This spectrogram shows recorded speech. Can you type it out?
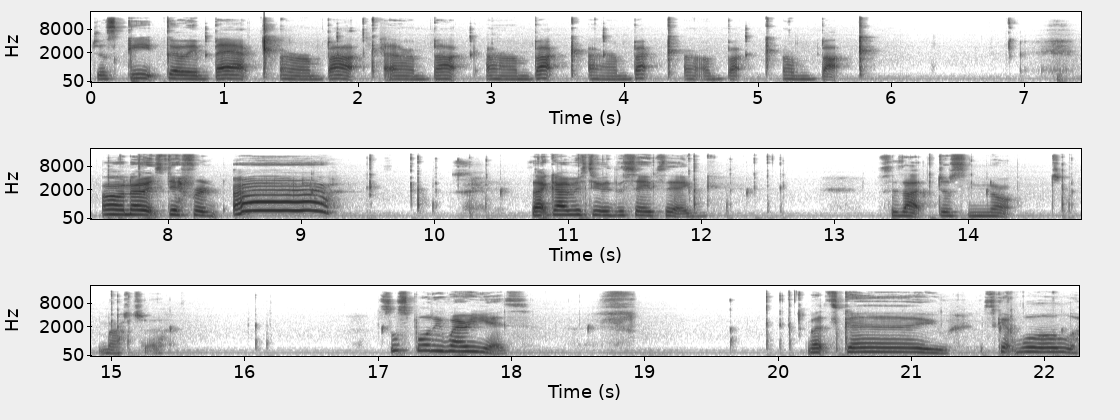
just keep going back and back and back and back and back and back and back. Oh no, it's different. Ah! That guy was doing the same thing. So that does not matter. So spawning where he is. Let's go. Let's get wool.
